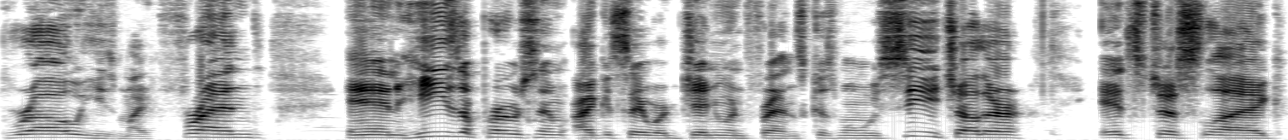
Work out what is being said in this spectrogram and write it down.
bro. He's my friend, and he's a person I could say we're genuine friends because when we see each other, it's just like,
